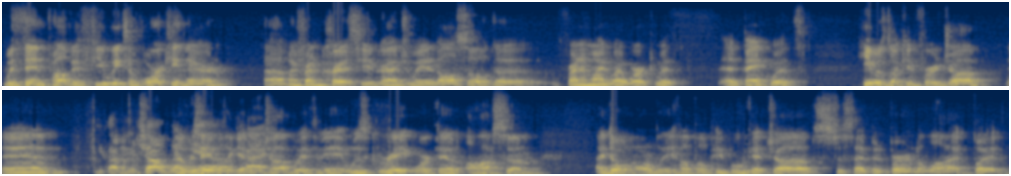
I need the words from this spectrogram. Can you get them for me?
within probably a few weeks of working there. Uh, my friend Chris, he had graduated also. The friend of mine who I worked with at banquets, he was looking for a job, and you got him a job with I was you? able to get him a job with me. It was great, worked out awesome. I don't normally help out people get jobs, just I've been burned a lot. But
